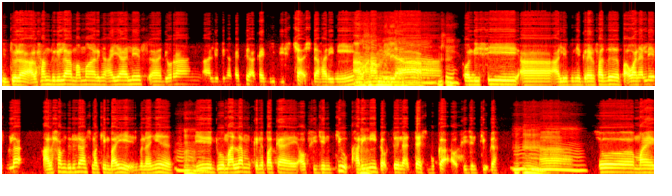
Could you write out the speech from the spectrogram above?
Itulah Alhamdulillah Mama dengan ayah Alif uh, Diorang Alif dengar kata akan di discharge dah hari ni Alhamdulillah. Ah, Okey. Kondisi uh, Alif punya grandfather Pak Wan Alif pula Alhamdulillah semakin baik sebenarnya Hmm. Dia dua malam kena pakai oxygen tube Hari ni doktor nak test buka oxygen tube dah Mm-mm. Hmm. So my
